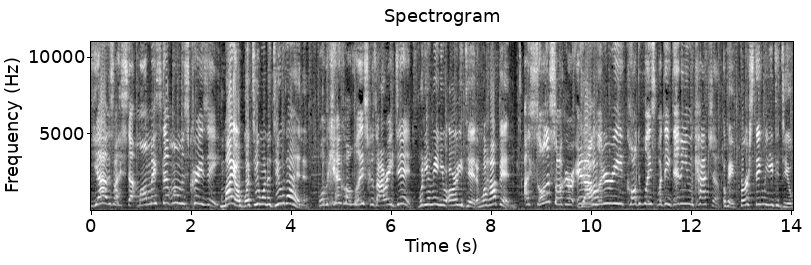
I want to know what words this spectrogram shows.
Yeah, it was my stepmom. My stepmom is crazy. Maya, what do you want to do then? Well, we can't call the police because I already did. What do you mean you already did? And what happened? I saw the stalker and Yeah? I literally called the police, but they didn't even catch him. Okay, first thing we need to do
